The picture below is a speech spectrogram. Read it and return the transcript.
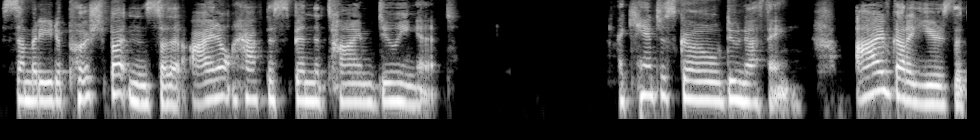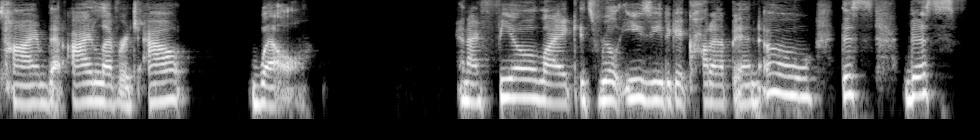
somebody to push buttons so that I don't have to spend the time doing it, I can't just go do nothing. I've got to use the time that I leverage out well. And I feel like it's real easy to get caught up in, oh, this, this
